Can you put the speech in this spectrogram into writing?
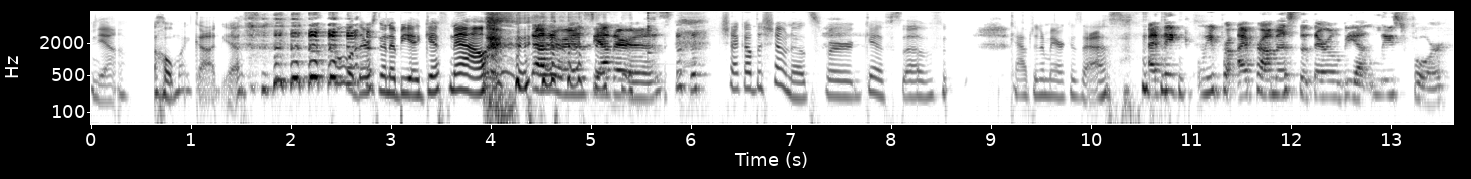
Yeah. Oh my god, yes. oh, there's going to be a GIF now. yeah, there is. Yeah, there is. Check out the show notes for GIFs of Captain America's ass. I think we. Pro- I promise that there will be at least four.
